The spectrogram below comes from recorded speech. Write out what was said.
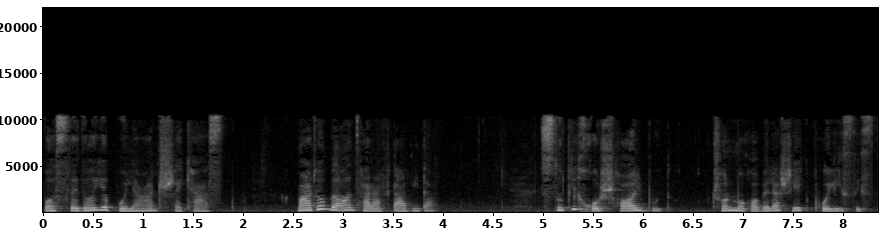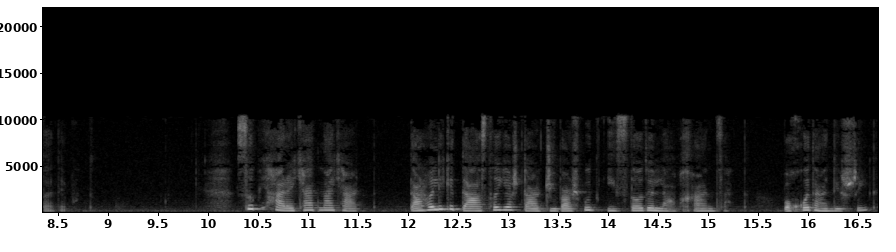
با صدای بلند شکست. مردم به آن طرف دویدند. سوپی خوشحال بود چون مقابلش یک پلیس ایستاده بود. سوپی حرکت نکرد در حالی که دستهایش در جیبش بود ایستاد و لبخند زد. با خود اندیشید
